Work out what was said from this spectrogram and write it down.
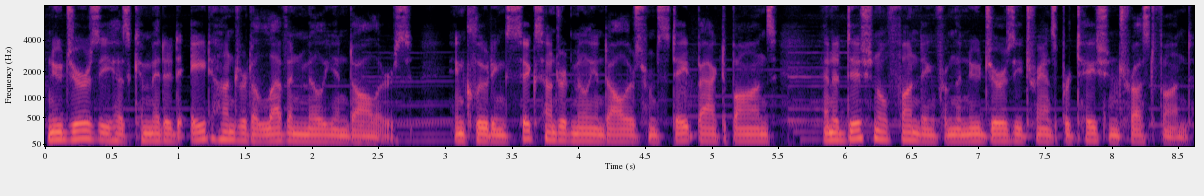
New Jersey has committed $811 million, including $600 million from state-backed bonds and additional funding from the New Jersey Transportation Trust Fund.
